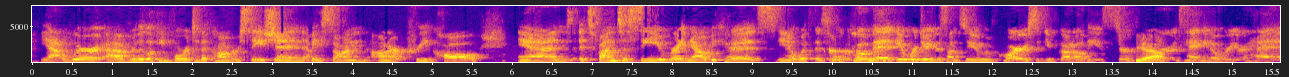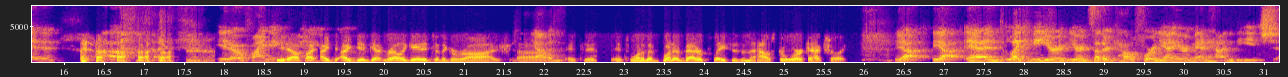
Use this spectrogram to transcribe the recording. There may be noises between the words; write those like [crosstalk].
Yeah, we're uh, really looking forward to the conversation based on on our pre-call, and it's fun to see you right now because you know with this whole COVID, you know, we're doing this on Zoom, of course, and you've got all these surfboards yeah. hanging over your head, and uh, [laughs] [laughs] you know, finding. Yeah, I, I, I, did get relegated to the garage. Um, yeah. It's it's it's one of the one of the better places in the house to work, actually. Yeah, yeah, and like me, you're you're in Southern California. You're in Manhattan Beach.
